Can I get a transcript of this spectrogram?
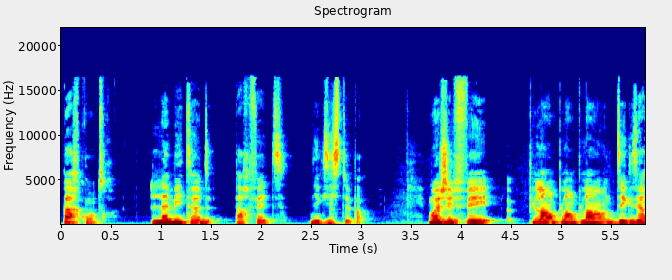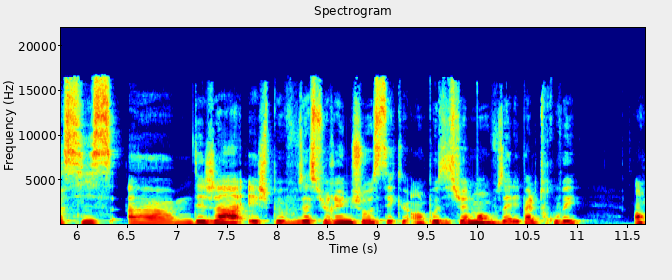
Par contre, la méthode parfaite n'existe pas. Moi, j'ai fait plein, plein, plein d'exercices euh, déjà, et je peux vous assurer une chose, c'est qu'un positionnement, vous n'allez pas le trouver en,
